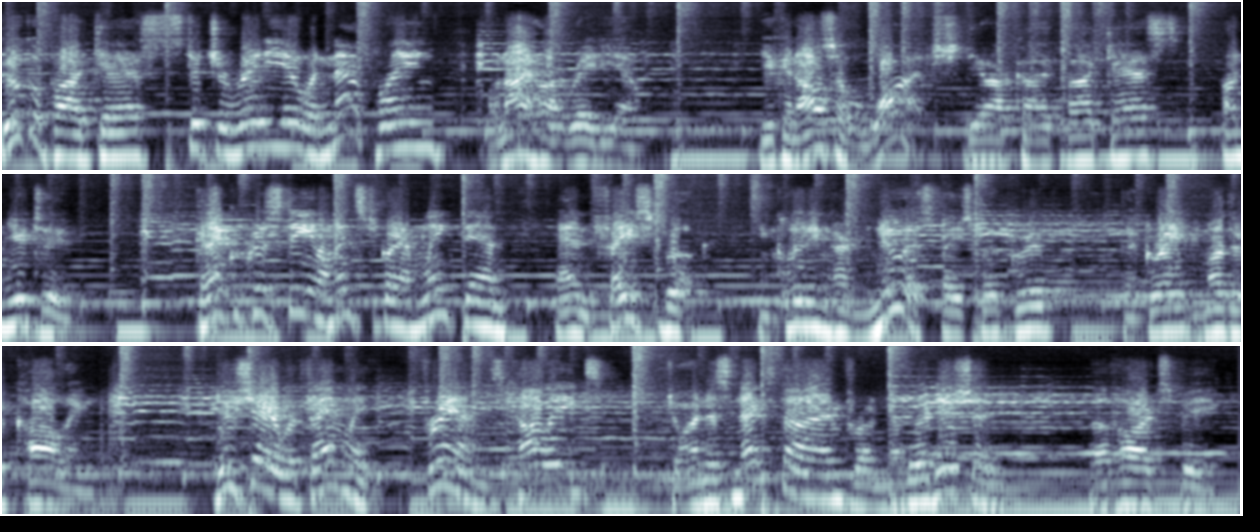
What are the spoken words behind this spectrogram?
Google Podcasts, Stitcher Radio, and now playing on iHeartRadio. You can also watch the archive podcasts on YouTube. Connect with Christine on Instagram, LinkedIn, and Facebook, including her newest Facebook group, The Great Mother Calling. Do share with family, friends, colleagues. Join us next time for another edition of HeartSpeak.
